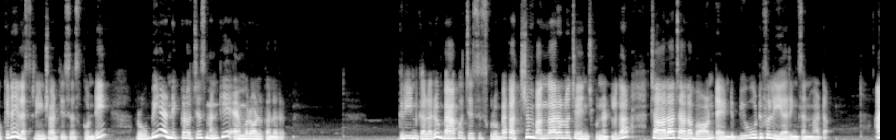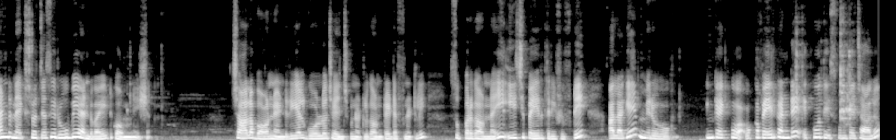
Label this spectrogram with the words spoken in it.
ఓకేనా? ఇలా స్క్రీన్ షాట్ తీసేసుకోండి. రూబీ అండ్ ఇక్కడ వచ్చేసి మనకి emerald colour. Green colour back వచ్చేసి స్క్రూ బ్యాక్ అచ్చం బంగారంలో చేయించుకున్నట్లుగా చాలా చాలా బాగుంటాయండి బ్యూటిఫుల్ ఇయర్ రింగ్స్ అనమాట అండ్ నెక్స్ట్ వచ్చేసి రూబీ అండ్ వైట్ కాంబినేషన్ చాలా బాగున్నాయండి రియల్ గోల్డ్లో చేయించుకున్నట్లుగా ఉంటాయి డెఫినెట్లీ సూపర్‌గా ఉన్నాయి. ఈచ్ పెయిర్ 350 అలాగే మీరు ఇంకా ఎక్కువ ఒక్క పెయిర్ కంటే ఎక్కువ తీసుకుంటే చాలు.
